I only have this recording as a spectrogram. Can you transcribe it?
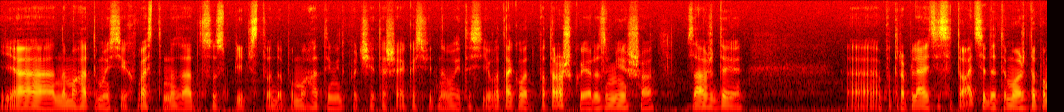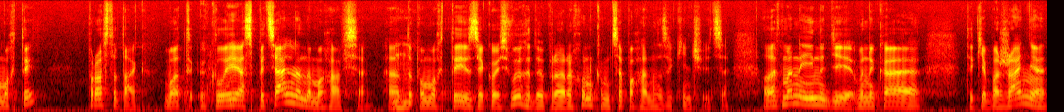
я намагатимусь їх вести назад в суспільство, допомагати їм відпочити, ще якось відновитись. І отак, от потрошку я розумію, що завжди е, потрапляються ситуації, де ти можеш допомогти. Просто так. От коли я спеціально намагався Мгм. допомогти з якоюсь вигодою, прорахунком, це погано закінчується. Але в мене іноді виникає таке бажання,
